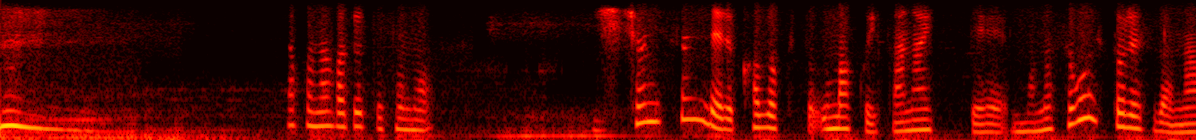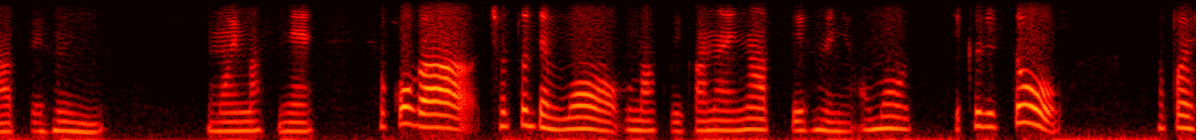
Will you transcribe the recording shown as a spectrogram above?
うん。なんかなんかちょっとその、一緒に住んでる家族とうまくいかないって、ものすごいストレスだなというふうに思いますね。そこがちょっとでもうまくいかないなっていうふうに思ってくると、やっぱり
